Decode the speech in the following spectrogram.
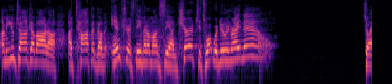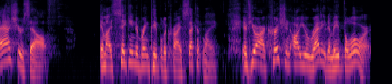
I mean, you talk about a, a topic of interest even amongst the unchurched. It's what we're doing right now. So ask yourself, am I seeking to bring people to Christ? Secondly, if you are a Christian, are you ready to meet the Lord?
